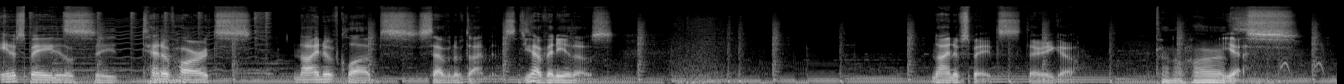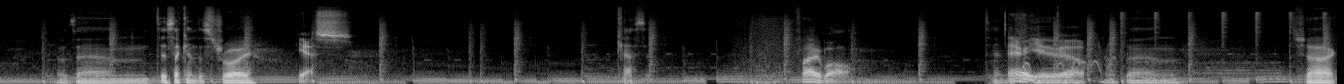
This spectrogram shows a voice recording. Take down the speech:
eight of spades, Eight of spade. ten of hearts, nine of clubs, seven of diamonds. Do you have any of those? Nine of spades. There you go. Ten of hearts. Yes. And then this I can destroy. Yes. Cast it. Fireball. Ten There you go. And then Jack.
